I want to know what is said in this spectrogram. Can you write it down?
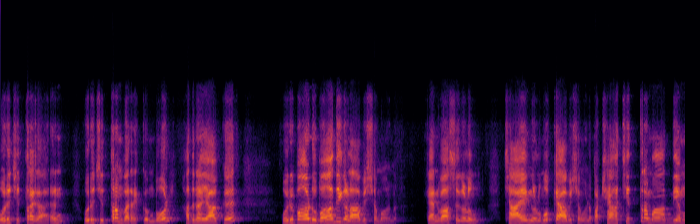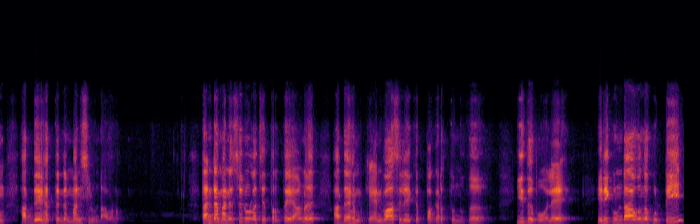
ഒരു ചിത്രകാരൻ ഒരു ചിത്രം വരയ്ക്കുമ്പോൾ അതിനയാൾക്ക് ഒരുപാട് ഉപാധികൾ ആവശ്യമാണ്. ക്യാൻവാസുകളും ചായങ്ങളും ഒക്കെ ആവശ്യമാണ്. പക്ഷെ ആ ചിത്രം ആദ്യം അദ്ദേഹത്തിന്റെ മനസ്സിലുണ്ടാവണം. തന്റെ മനസ്സിലുള്ള ചിത്രത്തെയാണ് അദ്ദേഹം ക്യാൻവാസിലേക്ക് പകർത്തുന്നത്. ഇതുപോലെ എനിക്കുണ്ടാകുന്ന കുട്ടി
